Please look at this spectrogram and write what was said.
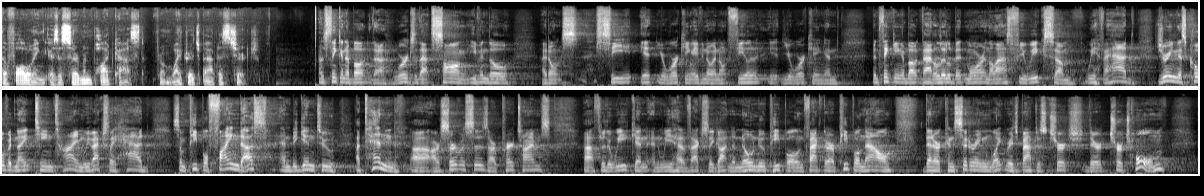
The following is a sermon podcast from White Ridge Baptist Church. I was thinking about the words of that song, even though I don't see it, you're working, even though I don't feel it, you're working. And I've been thinking about that a little bit more in the last few weeks. Um, we have had, during this COVID 19 time, we've actually had some people find us and begin to attend uh, our services, our prayer times uh, through the week, and, and we have actually gotten to know new people. In fact, there are people now that are considering White Ridge Baptist Church their church home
